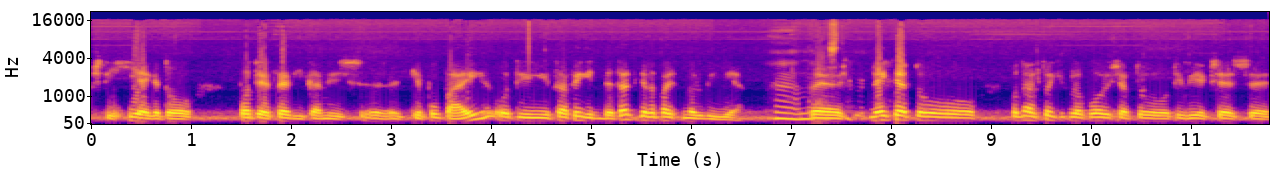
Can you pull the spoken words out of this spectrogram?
στοιχεία για το πότε φεύγει κανείς ε, και πού πάει, ότι θα φύγει την Τετάρτη και θα πάει στην Νορβηγία. Ε, συνέχεια το, όταν αυτό κυκλοφόρησε από το TVXS ε,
